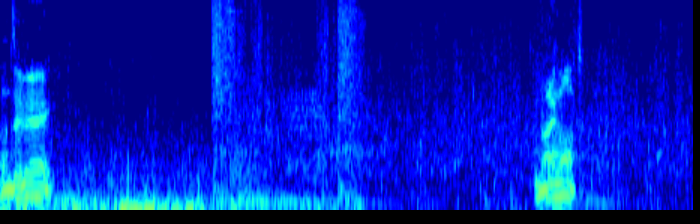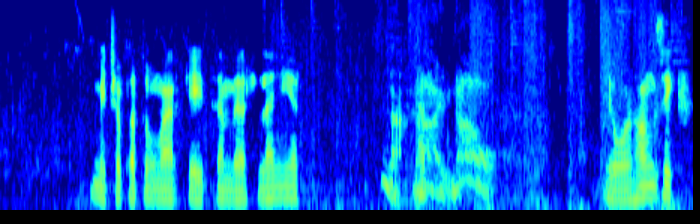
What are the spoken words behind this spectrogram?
On the way. Why not? Mi csapatunk már két embert lenyírt. Na, hát jól hangzik.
